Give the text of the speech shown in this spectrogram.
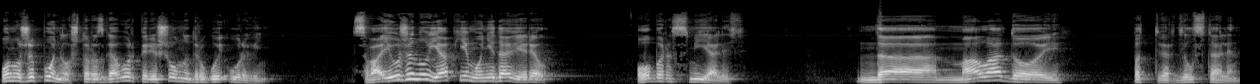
Он уже понял, что разговор перешел на другой уровень. «Свою жену я б ему не доверил». Оба рассмеялись. «Да, молодой», – подтвердил Сталин.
